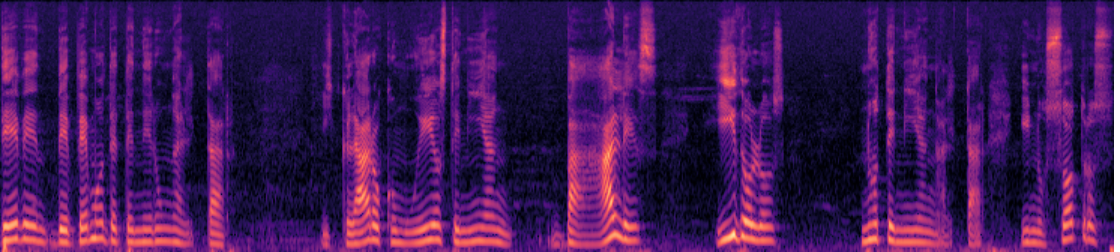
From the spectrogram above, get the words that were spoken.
debemos de tener un altar. Y claro, como ellos tenían baales, ídolos, no tenían altar. Y nosotros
